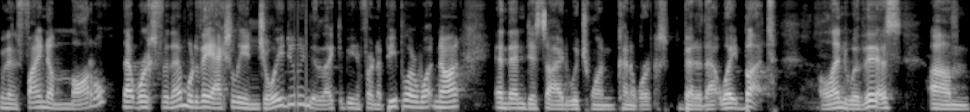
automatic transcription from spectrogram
and then find a model that works for them. What do they actually enjoy doing? Do they like to be in front of people or whatnot? And then decide which one kind of works better that way. But I'll end with this. Um,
